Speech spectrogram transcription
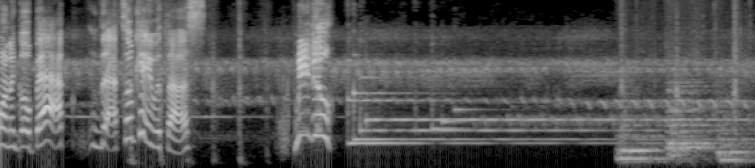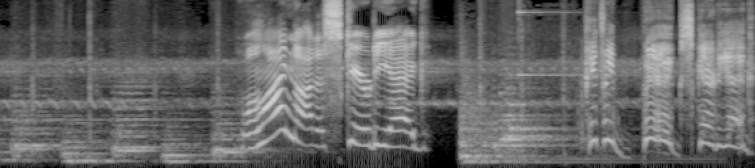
Want to go back, that's okay with us. Me too. Well, I'm not a scaredy egg. Petrie, big scaredy egg.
